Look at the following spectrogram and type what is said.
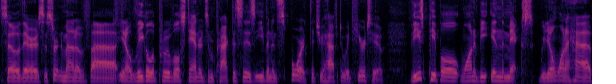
So there's a certain amount of, uh, you know, legal approval, standards and practices, even in sport, that you have to adhere to. These people want to be in the mix. We don't want to have,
